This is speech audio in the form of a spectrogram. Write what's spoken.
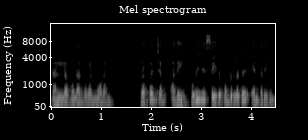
நல்ல உணர்வுகள் மூலம் பிரபஞ்சம் அதை உறுதி செய்து கொண்டுள்ளது என்பதையும்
